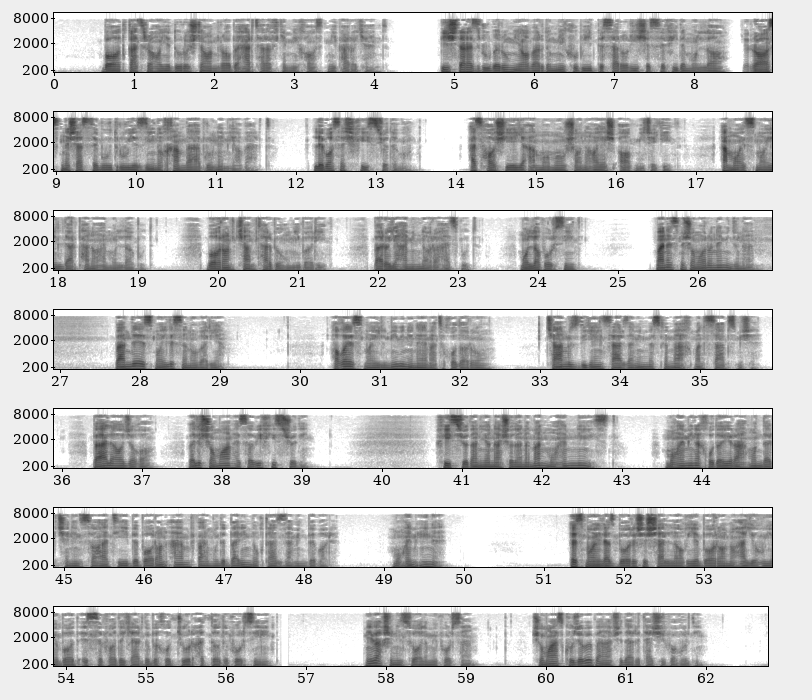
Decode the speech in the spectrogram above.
باد قطره های درشت آن را به هر طرف که می‌خواست میپراکند. بیشتر از روبرو می آورد و میکوبید به سر و ریش سفید ملا که راست نشسته بود روی زین و خم به ابرو نمی آورد. لباسش خیس شده بود. از حاشیه امامه و شانه هایش آب می چکید. اما اسماعیل در پناه ملا بود. باران کمتر به او میبارید. برای همین ناراحت بود. ملا پرسید من اسم شما رو نمی‌دونم. بنده اسماعیل سنوبریم. آقا اسماعیل می‌بینی نعمت خدا رو؟ چند روز دیگه این سرزمین مثل مخمل سبز میشه. بله آج آقا ولی شما هم حسابی خیس شدین. خیس شدن یا نشدن من مهم نیست. مهم اینه خدای رحمان در چنین ساعتی به باران امر فرموده بر این نقطه از زمین بباره. مهم اینه. اسماعیل از بارش شلاقی باران و هیاهوی باد استفاده کرد و به خود جرأت داد و پرسید. میبخشین این سوالو می‌پرسم. شما از کجا به بنفشه در تشریف آوردین؟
